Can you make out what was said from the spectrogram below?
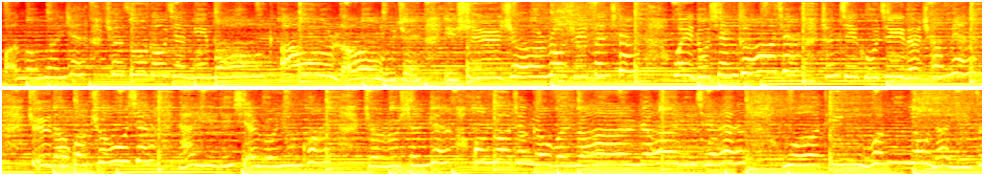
欢光暖眼，却足够解密梦水三千，唯独弦搁浅，沉寂枯寂的场面，直到光出现，那一点纤弱荧光，折入深渊，恍若整个温软人间。我听闻有那一字，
